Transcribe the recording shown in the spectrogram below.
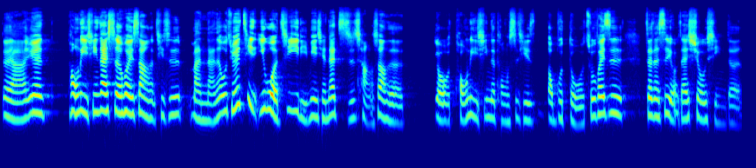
对啊，因为。同理心在社会上其实蛮难的。我觉得记以我记忆里面，以前在职场上的有同理心的同事其实都不多，除非是真的是有在修行的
